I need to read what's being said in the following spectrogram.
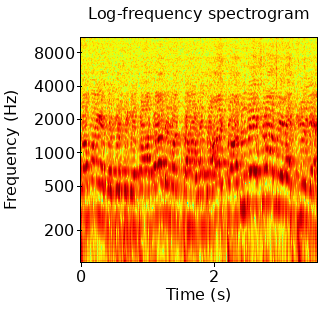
ಸಮಯದ ಜೊತೆಗೆ ಕಾದಾಡುವಂತಹ ಒಂದು ಆಟ. ಅದುವೇ ಗ್ರಾಮೀಣ ಕ್ರೀಡೆ.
